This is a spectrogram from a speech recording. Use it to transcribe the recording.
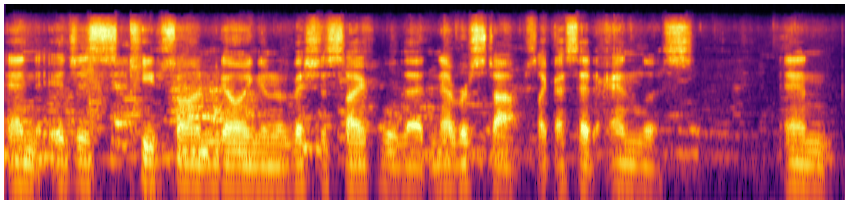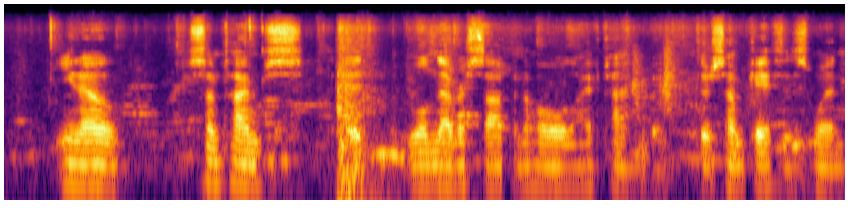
And it just keeps on going in a vicious cycle that never stops. Like I said, endless. And, you know, sometimes it will never stop in a whole lifetime. But there's some cases when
